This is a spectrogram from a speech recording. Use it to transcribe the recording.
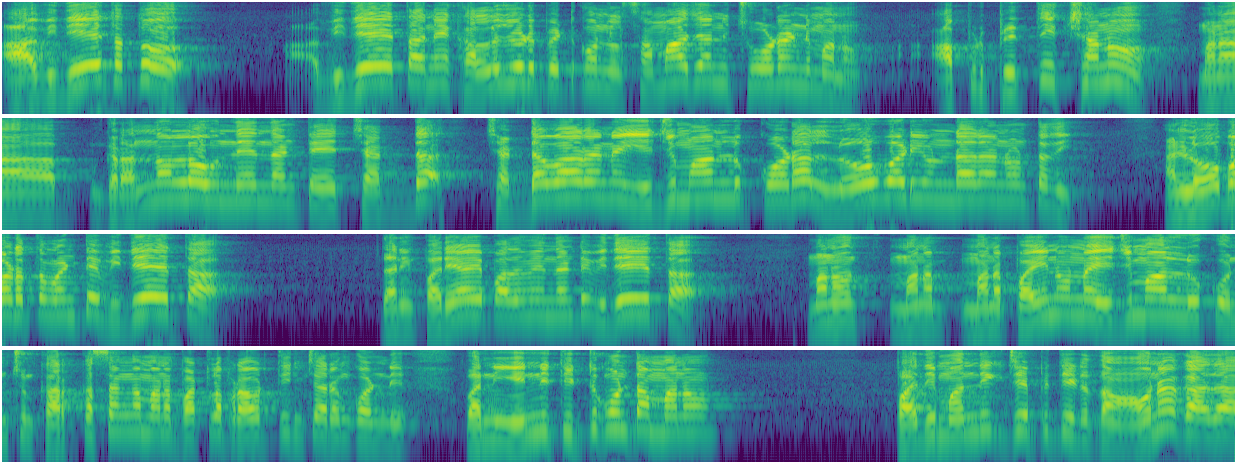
ఆ విధేయతతో విధేయత అనే కళ్ళజోడు పెట్టుకొని సమాజాన్ని చూడండి మనం. అప్పుడు ప్రతి క్షణం మన గ్రంథంలో ఉంది ఏంటంటే చెడ్డ చెడ్డవారైన యజమానులకు కూడా లోబడి ఉండాలని ఉంటుంది. అండ్ లోబడతాం అంటే విధేయత. దానికి పర్యాయ పదం ఏంటంటే విధేయత. మనం మన మన పైన ఉన్న యజమానులు కొంచెం కర్కశంగా మన పట్ల ప్రవర్తించారనుకోండి వారిని ఎన్ని తిట్టుకుంటాం మనం? పది మందికి చెప్పి తిడతాం అవునా కాదా?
